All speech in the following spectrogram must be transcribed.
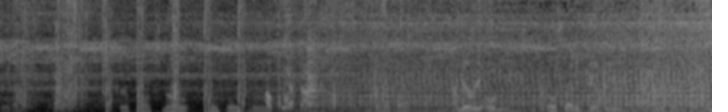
do that. air box, no. Oh, we got dots. We have that. Yuri Oni. Ghost Riding Campy. Fingerprints Campy.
